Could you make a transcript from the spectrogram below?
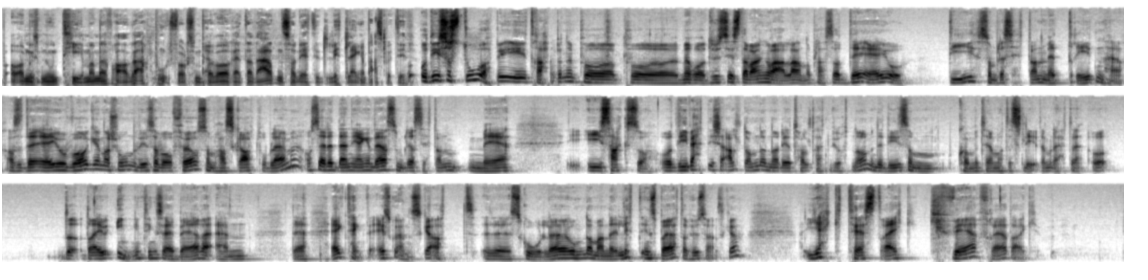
om liksom noen timer med fravær, mot folk som prøver å redde verden sånn i et litt lengre perspektiv. Og de som sto oppe i trappene på, på, med rådhuset i Stavanger og alle andre plasser, det er jo de som blir sittende med driten her. Altså Det er jo vår generasjon og de som har vært før, som har skapt problemet. Og så er det den gjengen der som blir sittende med i saksa. Og de vet ikke alt om det når de er 12-13-14 år, men det er de som kommer til å måtte slite med dette. Og det, det er jo ingenting som er bedre enn det. Jeg tenkte, jeg skulle ønske at eh, skoleungdommene, litt inspirert av Hun svenske, gikk til streik hver fredag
